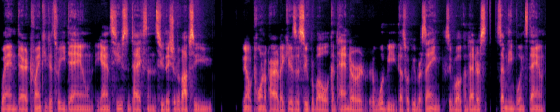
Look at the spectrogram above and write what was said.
when they're twenty to three down against Houston Texans, who they should have absolutely you know torn apart. Like here's a Super Bowl contender, would be that's what people are saying. Super Bowl contenders, seventeen points down,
